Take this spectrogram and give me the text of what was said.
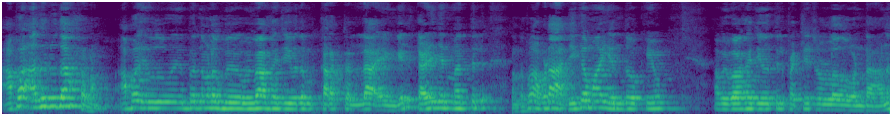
അപ്പൊ അതൊരു ഉദാഹരണം. അപ്പൊ ഇപ്പൊ നമ്മൾ വിവാഹ ജീവിതം കറക്റ്റ് അല്ല എങ്കിൽ കഴിഞ്ഞ ജന്മത്തിൽ അപ്പൊ അവിടെ അധികമായി എന്തൊക്കെയോ വിവാഹ ജീവിതത്തിൽ പറ്റിയിട്ടുള്ളത് കൊണ്ടാണ്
